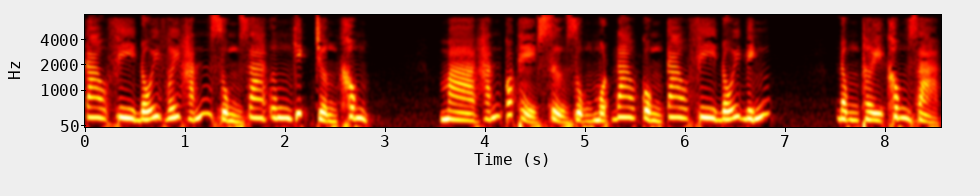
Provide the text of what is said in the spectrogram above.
Cao Phi đối với hắn dùng ra ưng kích trường không. Mà hắn có thể sử dụng một đao cùng Cao Phi đối bính. Đồng thời không giả.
